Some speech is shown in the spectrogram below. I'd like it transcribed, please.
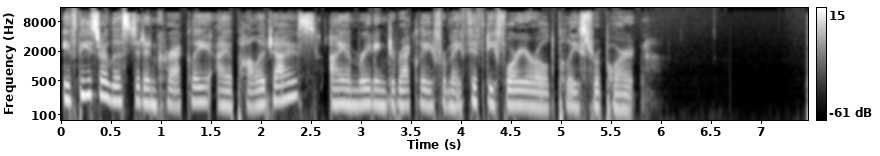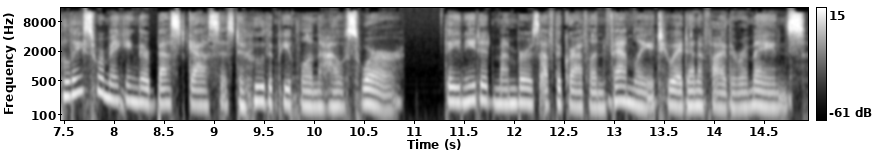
If these are listed incorrectly, I apologize. I am reading directly from a 54-year-old police report. Police were making their best guess as to who the people in the house were. They needed members of the Gravlin family to identify the remains.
